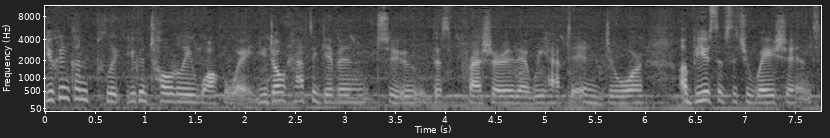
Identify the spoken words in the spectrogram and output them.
you can complete you can totally walk away. You don't have to give in to this pressure that we have to endure. Abusive situations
